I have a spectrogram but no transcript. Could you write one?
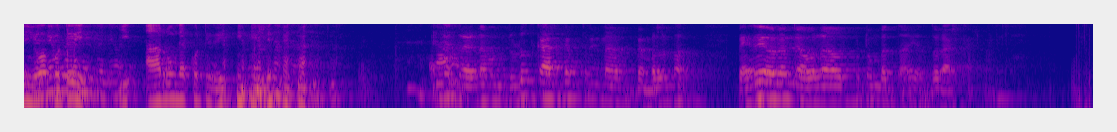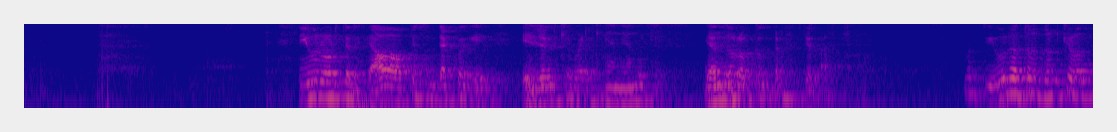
ನೀವು ಕೊಟ್ಟಿರಿ. ಈ ಆ ರೂಮ್ನಾಗ ಕೊಟ್ಟಿರಿ. ಯಾಕಂದ್ರೆ ನಮ್ಗೆ ದುಡಿದ ಕಾರ್ಯಕರ್ತರಿಗೆ ನಾವು ಬೆಂಬಲ ಬೇರೆಯವರಂಗೆ ಅವರ ಅವ್ರ ಕುಟುಂಬದ ಎಂದೂ ರಾಜಕಾರಣ ಮಾಡಿಲ್ಲ. ನೀವು ನೋಡ್ತೀರಿ ಯಾವ ಆಫೀಸ್ ಹೋಗಿ ಏಜೆಂಟ್ಗೆ ಮಾಡಿಲ್ಲ ಎಂದು ರೊಕ್ಕದ ಬೆಳೆ ಹತ್ತಿಲ್ಲ ಮತ್ತು ಇವ್ರ ಹತ್ರ ದುಡ್ಡು ಕೇಳೋದು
